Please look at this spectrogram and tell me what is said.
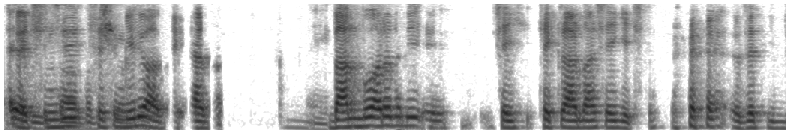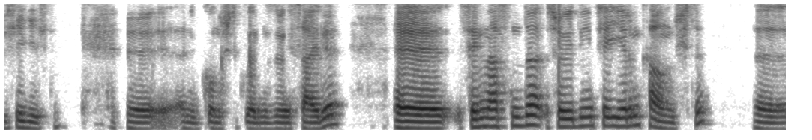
Evet, evet şimdi sesim şey geliyor abi tekrardan. Evet. Ben bu arada bir şey tekrardan şey geçtim. Özet gibi bir şey geçtim. Ee, hani konuştuklarımızı vesaire. Ee, senin aslında söylediğin şey yarım kalmıştı. Ee,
